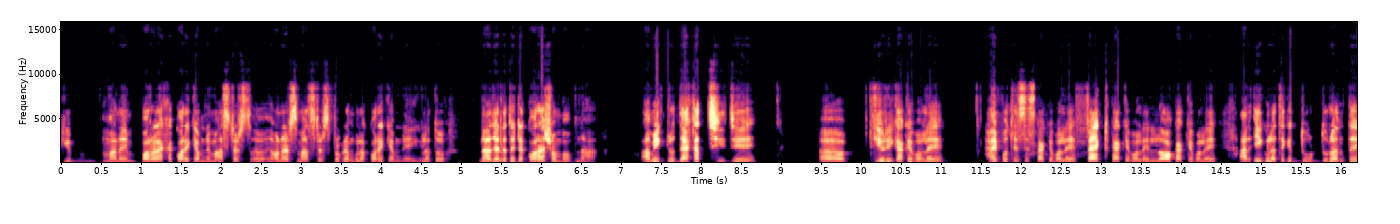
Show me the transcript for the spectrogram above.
কি মানে পড়ালেখা করে কেমনে? মাস্টার্স অনার্স মাস্টার্স প্রোগ্রামগুলা করে কেমনে? এগুলা তো না জানলে তো এটা করা সম্ভব না। আমি একটু দেখাচ্ছি যে থিওরি কাকে বলে, হাইপোথিসিস কাকে বলে, ফ্যাক্ট কাকে বলে, ল কাকে বলে, আর এগুলা থেকে দূর-দূরান্তে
